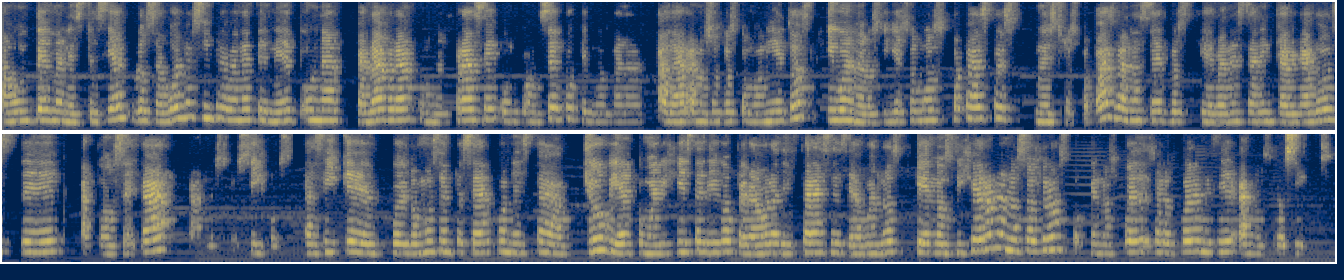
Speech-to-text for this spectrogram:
a un tema en especial. Los abuelos siempre van a tener una palabra, una frase, un consejo que nos van a, dar a nosotros como nietos. Y bueno, los que ya somos papás, pues nuestros papás van a ser los que van a estar encargados de aconsejar nuestros hijos. Así que pues vamos a empezar con esta lluvia, como dijiste, digo, pero ahora de frases de abuelos que nos dijeron a nosotros o que nos puede, se lo pueden decir a nuestros hijos.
